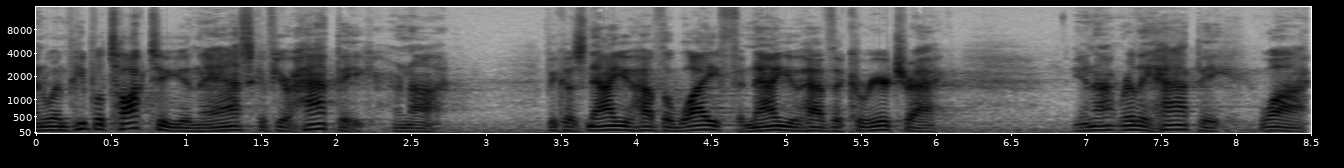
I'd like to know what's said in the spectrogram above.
And when people talk to you and they ask if you're happy or not, because now you have the wife and now you have the career track, you're not really happy. Why?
